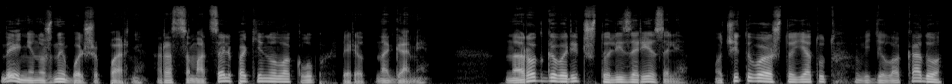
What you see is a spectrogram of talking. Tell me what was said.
Да и не нужны больше парни, раз сама цель покинула клуб вперед ногами. Народ говорит, что Лиза резали. Учитывая, что я тут видела Каду,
